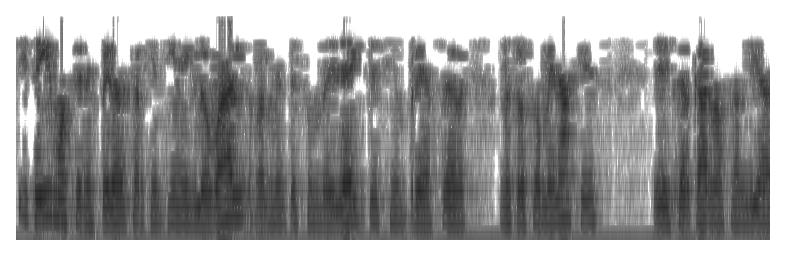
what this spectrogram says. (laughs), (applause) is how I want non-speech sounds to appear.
Sí, seguimos en Esperanza Argentina y Global. Realmente es un deleite siempre hacer nuestros homenajes eh, al día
